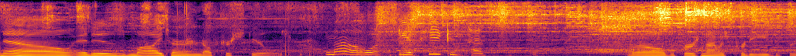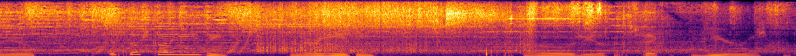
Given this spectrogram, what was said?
Now it is my turn, Dr. Skillz. now see if he can pass. Well, the first night was pretty easy for you. It's just kind of easy. Very easy. Oh, gee, that's gonna take years.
